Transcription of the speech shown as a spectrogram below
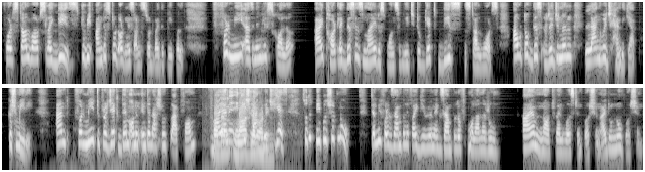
for stalwarts like these to be understood or misunderstood by the people. For me, as an English scholar, I thought like this is my responsibility to get these stalwarts out of this regional language handicap, Kashmiri, and for me to project them on an international platform For via the an English language. audience. Yes, so that people should know. Tell me, for example, if I give you an example of Molana Rum. I am not well versed in Persian. I don't know Persian.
